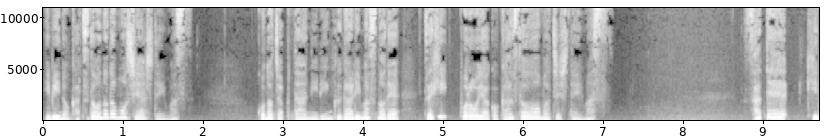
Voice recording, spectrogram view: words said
日々の活動などもシェアしています。このチャプターにリンクがありますので、ぜひフォローやご感想をお待ちしています。さて、昨日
